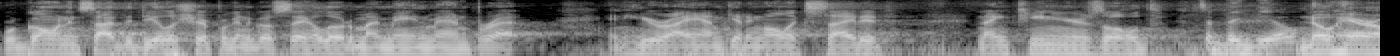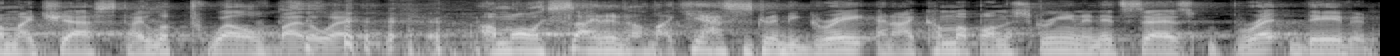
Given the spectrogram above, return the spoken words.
we're going inside the dealership. We're going to go say hello to my main man, Brett. And here I am getting all excited. 19 years old. It's a big deal. No hair on my chest. I look 12, by the way. I'm all excited. I'm like, yeah, this is going to be great. And I come up on the screen and it says Brett David,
